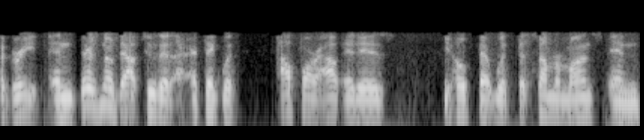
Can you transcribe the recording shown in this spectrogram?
Agreed. And there's no doubt too that I think with how far out it is, you hope that with the summer months and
